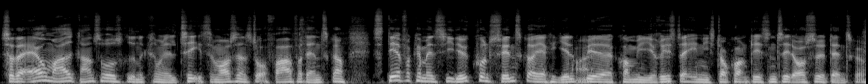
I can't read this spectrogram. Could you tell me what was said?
Så der er jo meget grænseoverskridende kriminalitet, som også er en stor fare for danskere. Så derfor kan man sige, at det er jo ikke kun svenskere, jeg kan hjælpe ved at komme i rigsdagen i Stockholm, det er sådan set også danskere.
